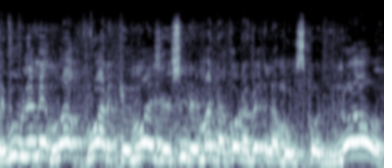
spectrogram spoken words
Et vous voulez même moi croire que moi je suis vraiment d'accord avec la MONUSCO Non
